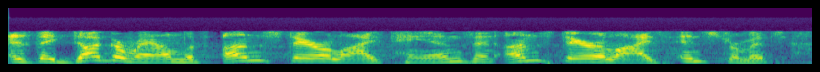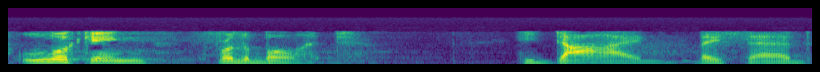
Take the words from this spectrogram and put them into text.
as they dug around with unsterilized hands and unsterilized instruments looking for the bullet. He died, they said,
